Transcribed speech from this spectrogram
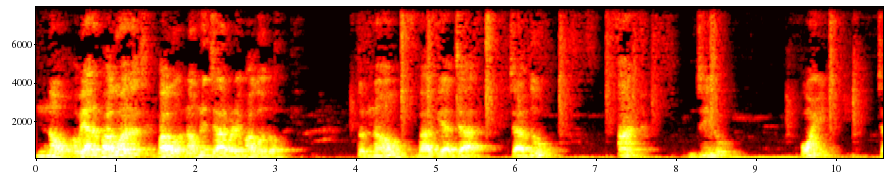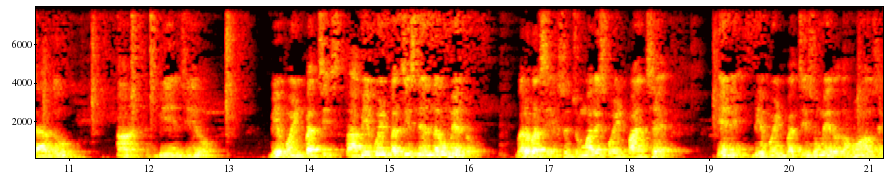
નવ. હવે આને ભાગવાના છે. ભાગો. નવ ને ચાર વડે ભાગો તો? તો નવ ભાગ્યા ચાર. ચાર દુ આઠ. જીરો પોઈન્ટ ચાર દુ આઠ. બે જીરો બે પોઈન્ટ પચીસ. તો આ બે પોઈન્ટ પચીસ ને અંદર ઉમેરો બરોબર છે, એકસો ચુમ્માલીસ પોઈન્ટ પાંચ છે. એને બે પોઈન્ટ પચીસ ઉમેરો, તો શું આવશે?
